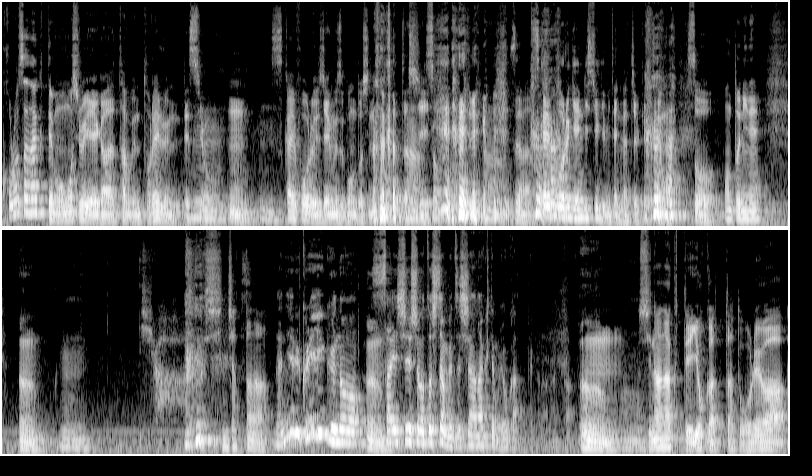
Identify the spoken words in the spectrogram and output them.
殺さなくても面白い映画は多分撮れるんですよ、ううん。ん。うん。スカイフォールジェームズ・ボンド死ななかったし、うん そうスカイフォール原理主義みたいになっちゃうけどでも そう本当にね。うん。うん死んじゃったな。ダニエル・クレイグのうん最終章としても別に知らなくてもよかったかななんか、うん、うん。死ななくてよかったと俺は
